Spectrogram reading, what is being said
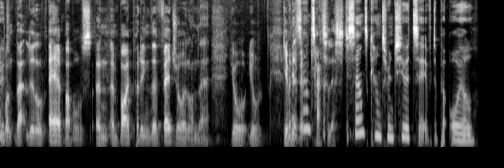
you want that little air bubbles. And, and by putting the veg oil on there, you're you're giving But it a bit of a catalyst. It sounds counterintuitive to put oil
